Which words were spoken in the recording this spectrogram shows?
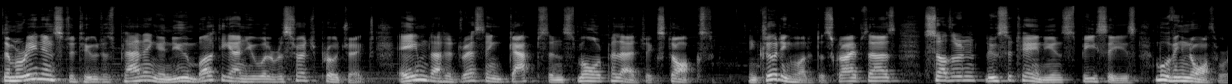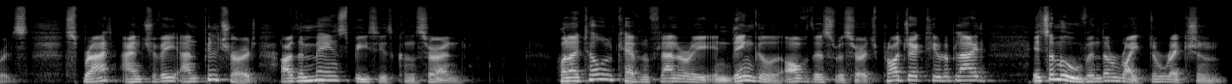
the Marine Institute is planning a new multi annual research project aimed at addressing gaps in small pelagic stocks including what it describes as southern Lusitanian species moving northwards. Sprat, anchovy, and pilchard are the main species concerned. When I told Kevin Flannery in Dingle of this research project, he replied, It's a move in the right direction.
